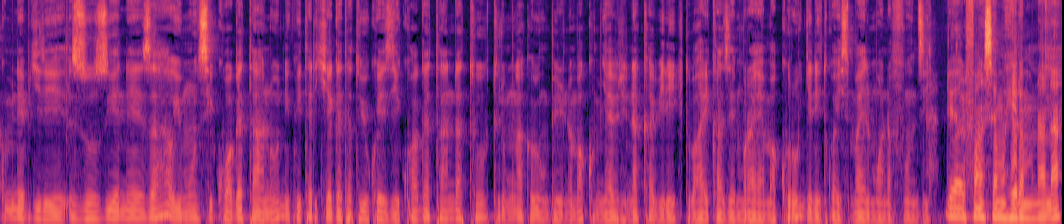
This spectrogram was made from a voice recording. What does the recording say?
Kumi n'ebyiri zuzuye neza uyu munsi ku wa gatanu ni ku itariki ya gatatu y'ukwezi kwa gatandatu turi mu mwaka w'ibihumbi bibiri na makumyabiri na kabiri tubahaye ikaze muri aya makuru njye nitwa isimayeli mwanafunzi. Ndi alphonse muhera munana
